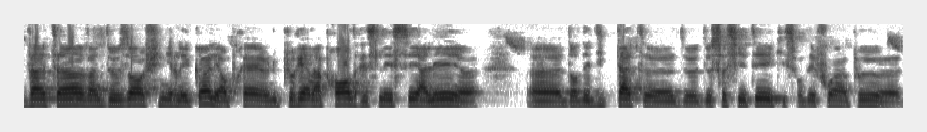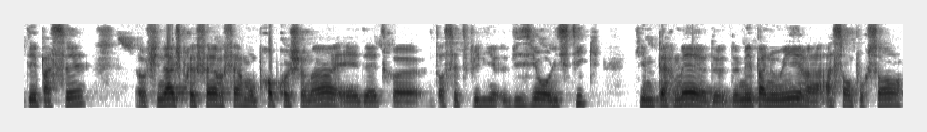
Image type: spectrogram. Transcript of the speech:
21, 22 ans, finir l'école et après ne plus rien apprendre et se laisser aller dans des dictates de société qui sont des fois un peu dépassés au final, je préfère faire mon propre chemin et d'être euh, dans cette vision holistique qui me permet de, m'épanouir à 100%.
